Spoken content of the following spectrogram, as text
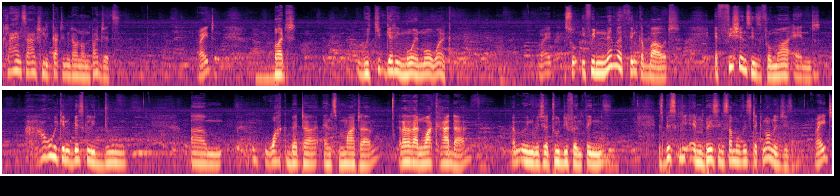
clients are actually cutting down on budgets, right? But we keep getting more and more work, right? So if we never think about efficiencies from our end, how we can basically do um, work better and smarter rather than work harder, I mean, which are two different things It's basically embracing some of these technologies, right?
